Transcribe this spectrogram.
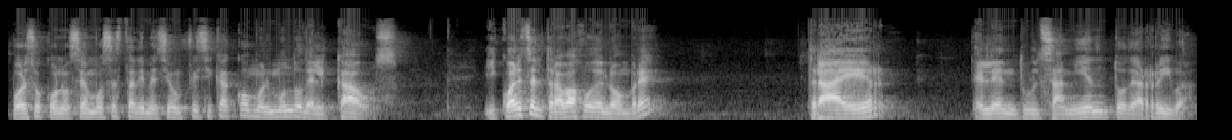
por eso conocemos esta dimensión física como el mundo del caos. ¿Y cuál es el trabajo del hombre? Traer el endulzamiento de arriba.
